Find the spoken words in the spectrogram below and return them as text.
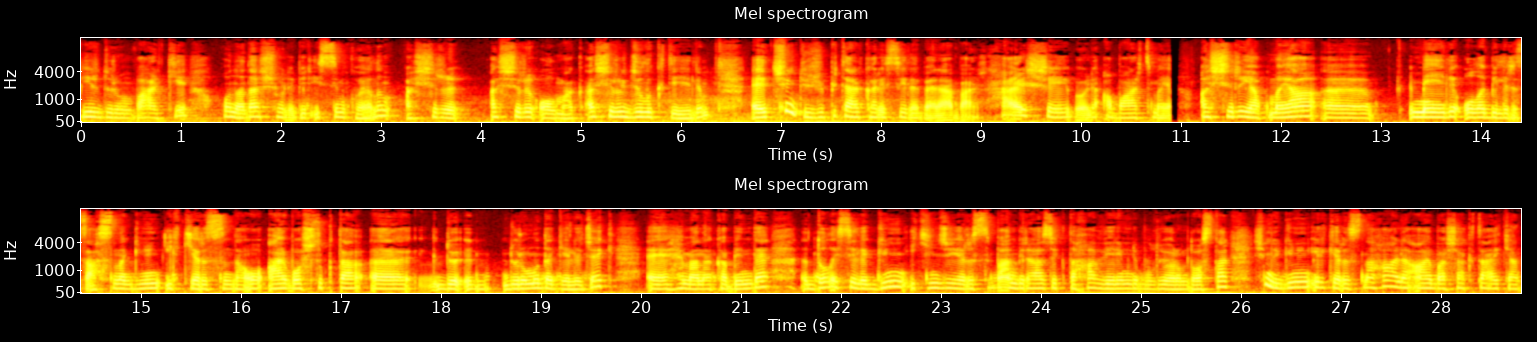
bir durum var ki ona da şöyle bir isim koyalım. Aşırı aşırı olmak, aşırıcılık diyelim. E, çünkü Jüpiter karesiyle beraber her şeyi böyle abartmaya, aşırı yapmaya e, meyli olabiliriz aslında günün ilk yarısında. O ay boşlukta e, durumu da gelecek e, hemen akabinde. Dolayısıyla günün ikinci yarısı ben birazcık daha verimli buluyorum dostlar. Şimdi günün ilk yarısında hala ay başaktayken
